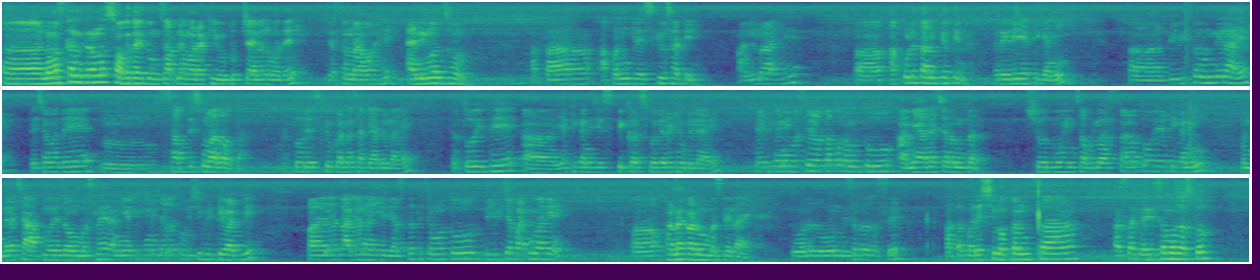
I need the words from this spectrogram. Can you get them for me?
नमस्कार मित्रांनो स्वागत आहे तुमचं आपल्या मराठी यूट्यूब चॅनलमध्ये ज्याचं नाव आहे ॲनिमल झोन आता आपण रेस्क्यूसाठी आलेलो आहे अकोले तालुक्यातील रेडी या ठिकाणी. देवीचं मंदिर आहे त्याच्यामध्ये साप दिसून आला होता. तर तो रेस्क्यू करण्यासाठी आलेला आहे. तर तो इथे या ठिकाणी जे स्पीकर्स वगैरे ठेवलेले आहे त्या ठिकाणी बसलेला होता परंतु आम्ही आल्याच्यानंतर शोध मोहीम चालू असताना तो या ठिकाणी मंदिराच्या आतमध्ये जाऊन बसला आहे आणि या ठिकाणी त्याला थोडीशी भीती वाटली. पायाला जागा नाही आहे जास्त त्याच्यामुळे तो देवीच्या पाठीमागे फणा काढून बसलेला आहे. तुम्हाला जवळून दिसतच असते आता बरेचशे लोकांचा असा गैरसमज असतो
